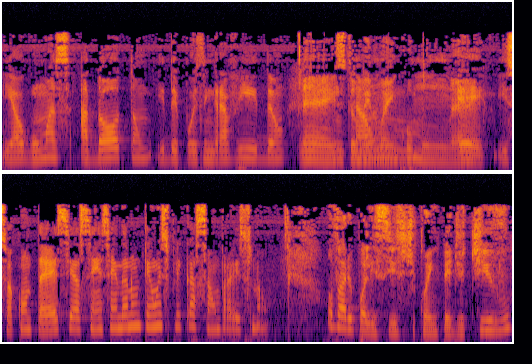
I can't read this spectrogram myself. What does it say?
E algumas adotam e depois engravidam. É, isso então, também não é incomum, né? É, isso acontece e a ciência ainda não tem uma explicação para isso, não. Ovário policístico é impeditivo?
